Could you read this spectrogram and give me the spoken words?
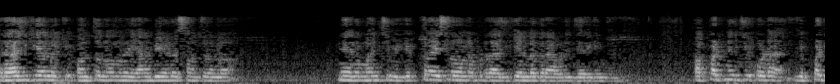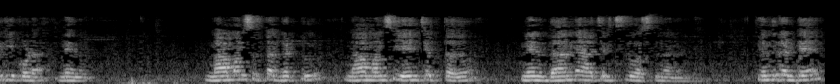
రాజకీయాల్లోకి పంతొమ్మిది వందల ఎనభై ఏడో సంవత్సరంలో నేను మంచి యుక్త వయసులో ఉన్నప్పుడు రాజకీయాల్లోకి రావడం జరిగిందండి అప్పటి నుంచి కూడా ఇప్పటికీ కూడా నేను నా మనసు తగ్గట్టు నా మనసు ఏం చెప్తాదో నేను దాన్నే ఆచరిస్తూ వస్తున్నానండి. ఎందుకంటే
